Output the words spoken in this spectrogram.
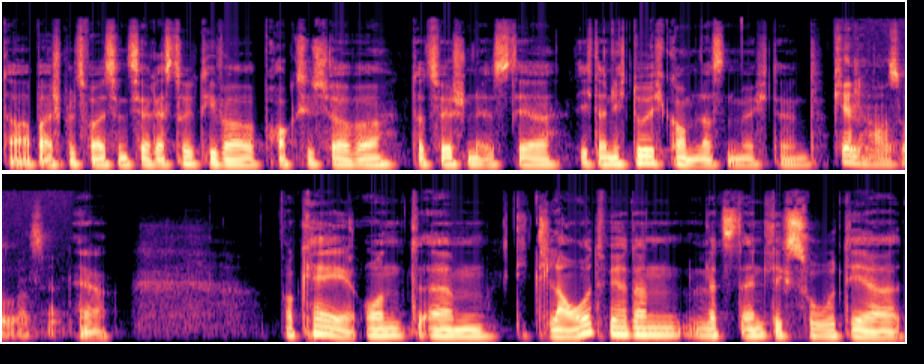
da beispielsweise ein sehr restriktiver Proxy-Server dazwischen ist, der dich da nicht durchkommen lassen möchte. Und genau sowas, ja. ja. Okay, und ähm, die Cloud wäre dann letztendlich so der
